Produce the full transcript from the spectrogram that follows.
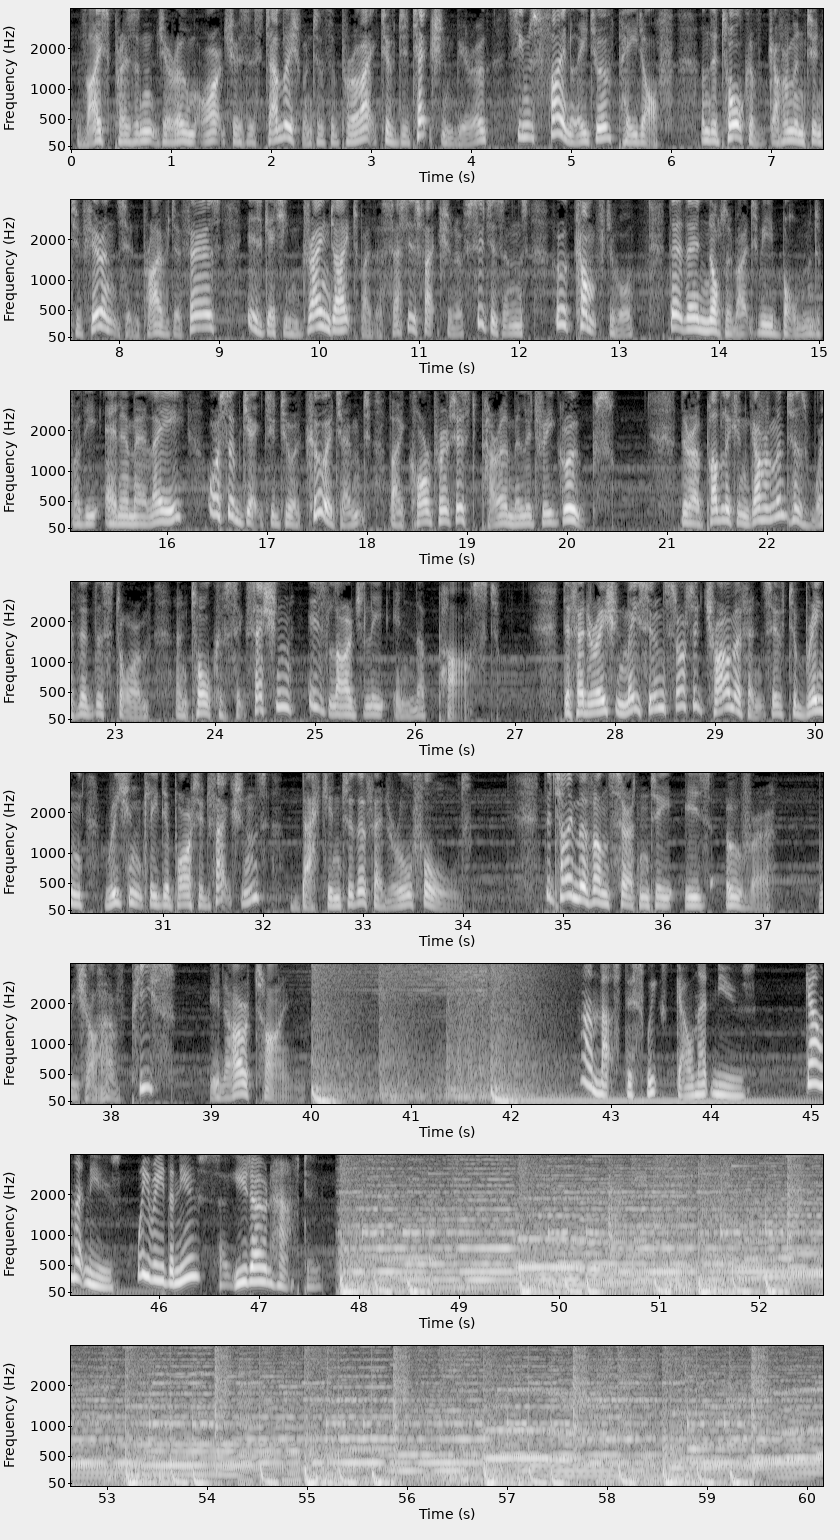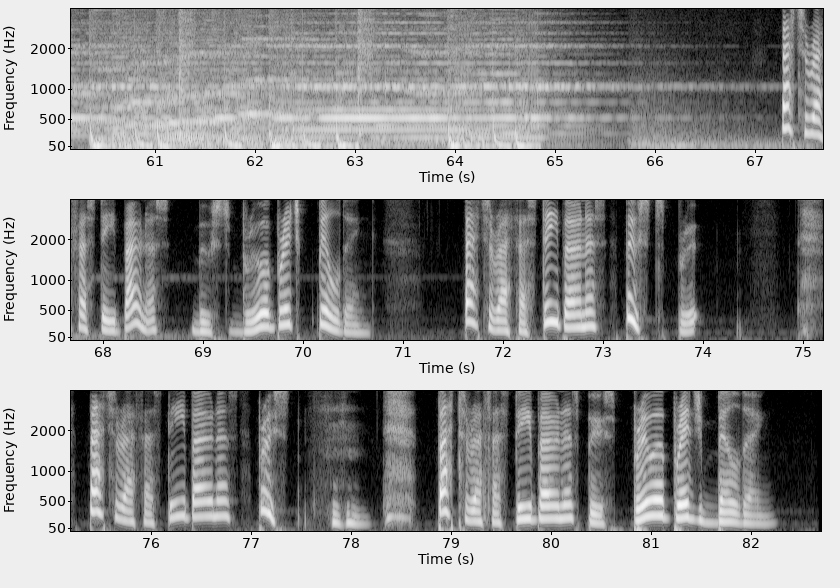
Vice President Jerome Archer's establishment of the Proactive Detection Bureau seems finally to have paid off, and the talk of government interference in private affairs is getting drowned out by the satisfaction of citizens who are comfortable that they're not about to be bombed by the NMLA or subjected to a coup attempt by corporatist paramilitary groups. The Republican government has weathered the storm, and talk of succession is largely in the past. The Federation may soon start a charm offensive to bring recently departed factions back into the federal fold. The time of uncertainty is over. We shall have peace in our time. And that's this week's Galnet News. Galnet News. We read the news so you don't have to. Better FSD bonus boosts Brewer Bridge building. Better FSD bonus boosts Brew. Better FSD bonus boost. Better FSD bonus boosts Brewer Bridge building.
